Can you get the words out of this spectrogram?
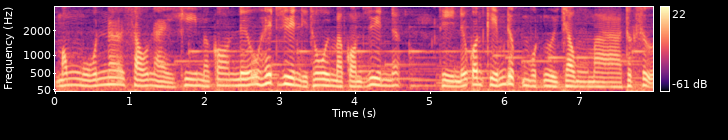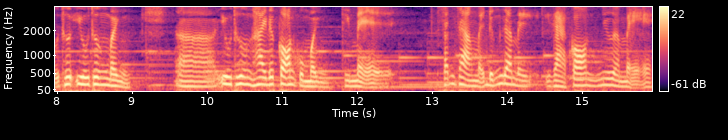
Mong muốn ờ, sau này khi mà con nếu hết duyên thì thôi mà còn duyên nữa thì nếu con kiếm được một người chồng mà thực sự thương yêu thương mình à, yêu thương hai đứa con của mình thì mẹ sẵn sàng mẹ đứng ra mẹ gả con như là mẹ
